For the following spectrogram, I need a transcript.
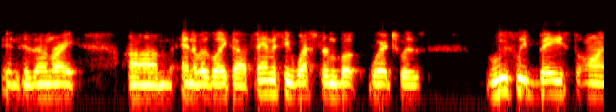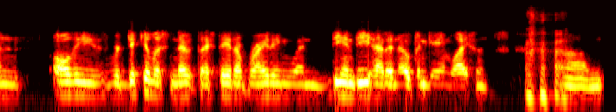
in his own right. Um, and it was like a fantasy western book, which was loosely based on all these ridiculous notes I stayed up writing when D and D had an open game license um,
